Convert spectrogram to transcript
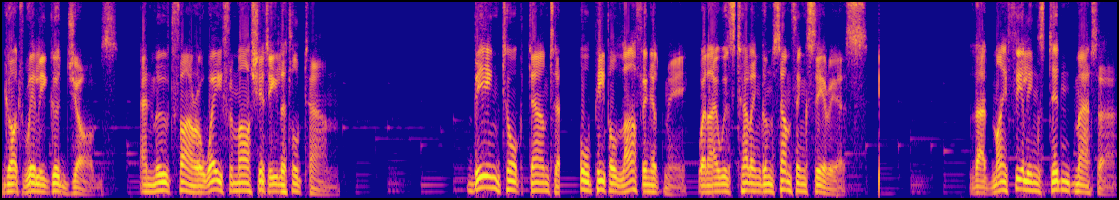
got really good jobs, and moved far away from our shitty little town. Being talked down to, or people laughing at me when I was telling them something serious. That my feelings didn't matter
